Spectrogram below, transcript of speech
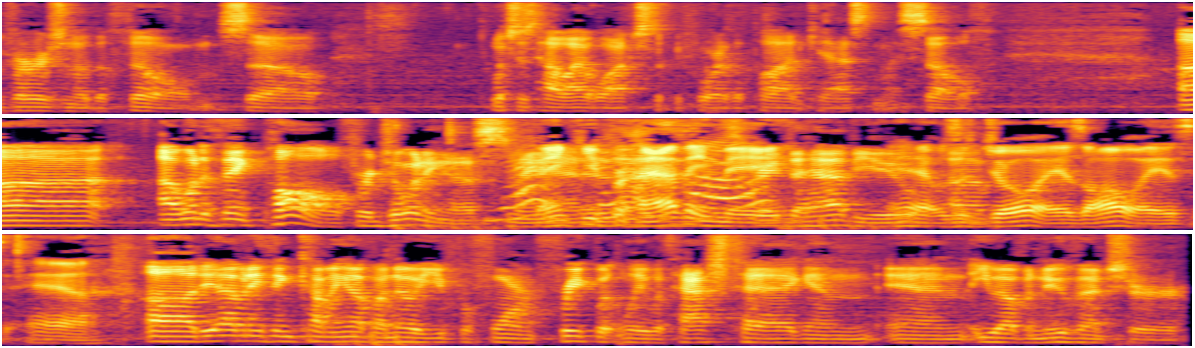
version of the film. So, which is how I watched it before the podcast myself. Uh, I want to thank Paul for joining us. Yeah. man. Thank you for Yeah. having It's me. Great to have you. Yeah, it was a Um, joy as always. Yeah. Uh, do you have anything coming up? I know you perform frequently with hashtag, and and you have a new venture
